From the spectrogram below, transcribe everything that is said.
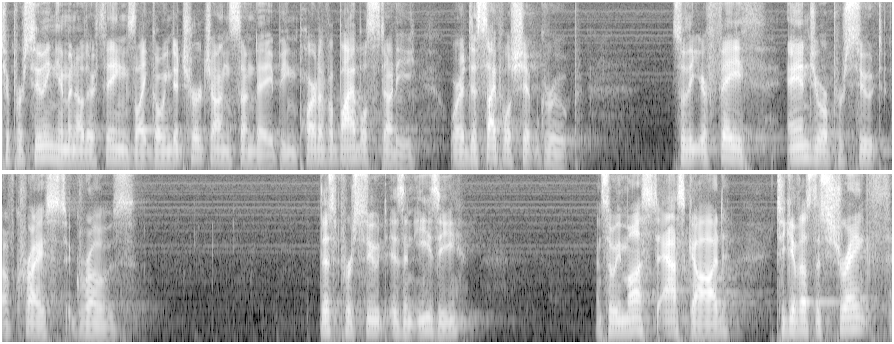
to pursuing him in other things like going to church on Sunday, being part of a Bible study or a discipleship group, so that your faith and your pursuit of Christ grows. This pursuit isn't easy, and so we must ask God to give us the strength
